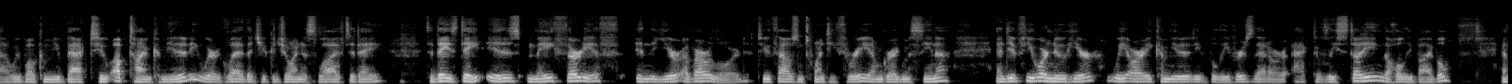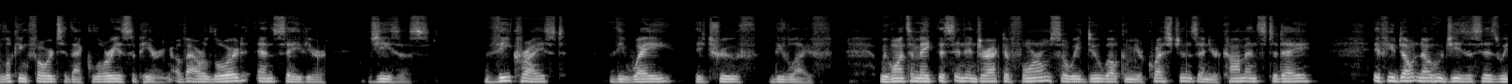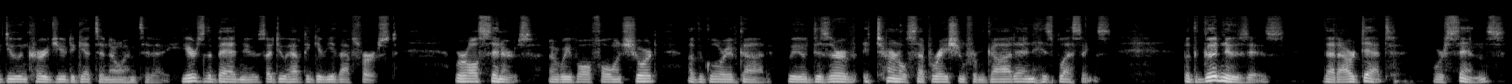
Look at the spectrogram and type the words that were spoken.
Uh, we welcome you back to Uptime Community. We're glad that you could join us live today. Today's date is May 30th in the year of our Lord, 2023. I'm Greg Messina. And if you are new here, we are a community of believers that are actively studying the Holy Bible and looking forward to that glorious appearing of our Lord and Savior, Jesus, the Christ, the way, the truth, the life. We want to make this an interactive forum, so we do welcome your questions and your comments today. If you don't know who Jesus is, we do encourage you to get to know him today. Here's the bad news. I do have to give you that first. We're all sinners and we've all fallen short of the glory of God. We deserve eternal separation from God and his blessings. But the good news is that our debt or sins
